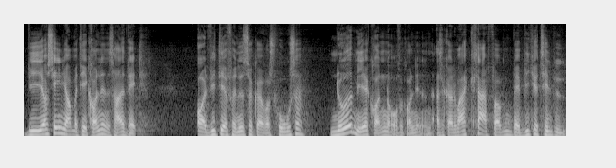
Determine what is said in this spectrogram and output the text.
Vi er også enige om, at det er Grønlands eget valg, og at vi derfor er nødt til at gøre vores hoser noget mere grønne over for grønlænderne. Altså gøre det meget klart for dem, hvad vi kan tilbyde.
